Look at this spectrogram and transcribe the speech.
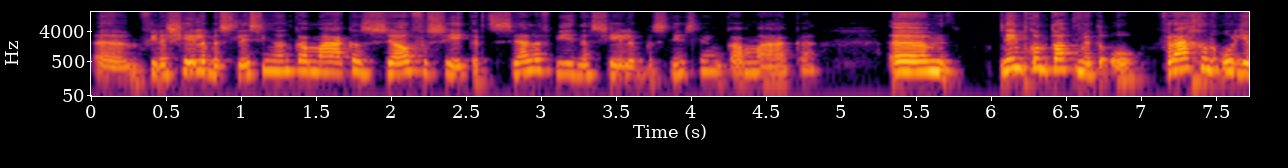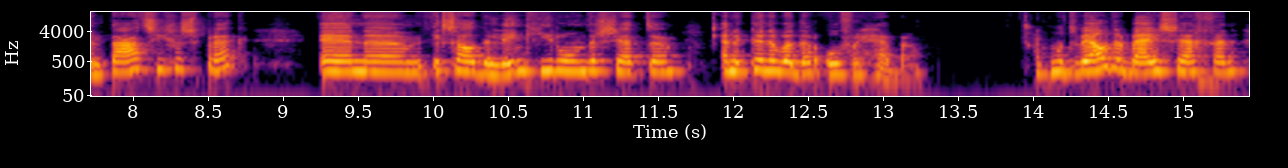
um, financiële beslissingen kan maken, zelfverzekerd zelf financiële beslissingen kan maken, neem contact met me op. Vraag een oriëntatiegesprek en ik zal de link hieronder zetten en dan kunnen we het erover hebben. Ik moet wel erbij zeggen,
